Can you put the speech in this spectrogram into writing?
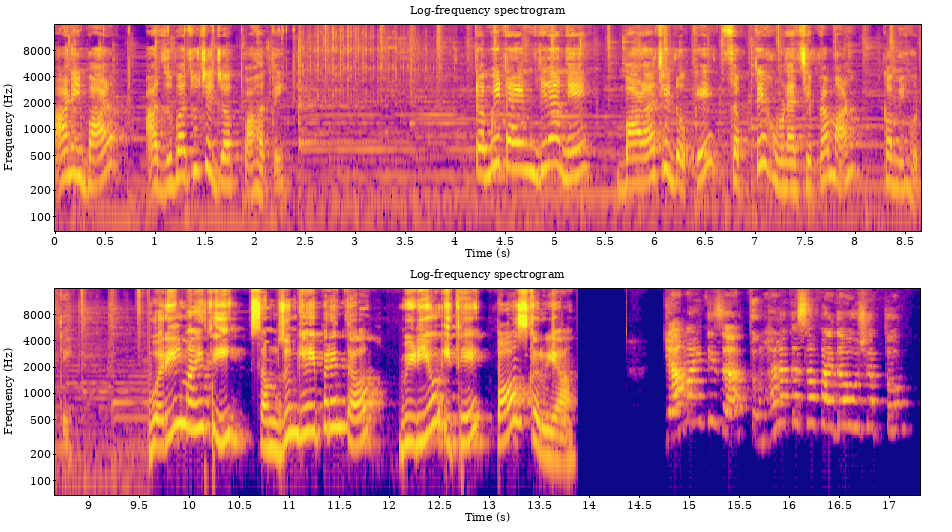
आणि बाळ आजूबाजूचे जग पाहते. टमी टाइम दिल्याने बाळाचे डोके चपटे होण्याचे प्रमाण कमी होते. वरील माहिती समजून घेईपर्यंत व्हिडिओ इथे पॉज करूया. या माहितीचा तुम्हाला कसा फायदा होऊ शकतो?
